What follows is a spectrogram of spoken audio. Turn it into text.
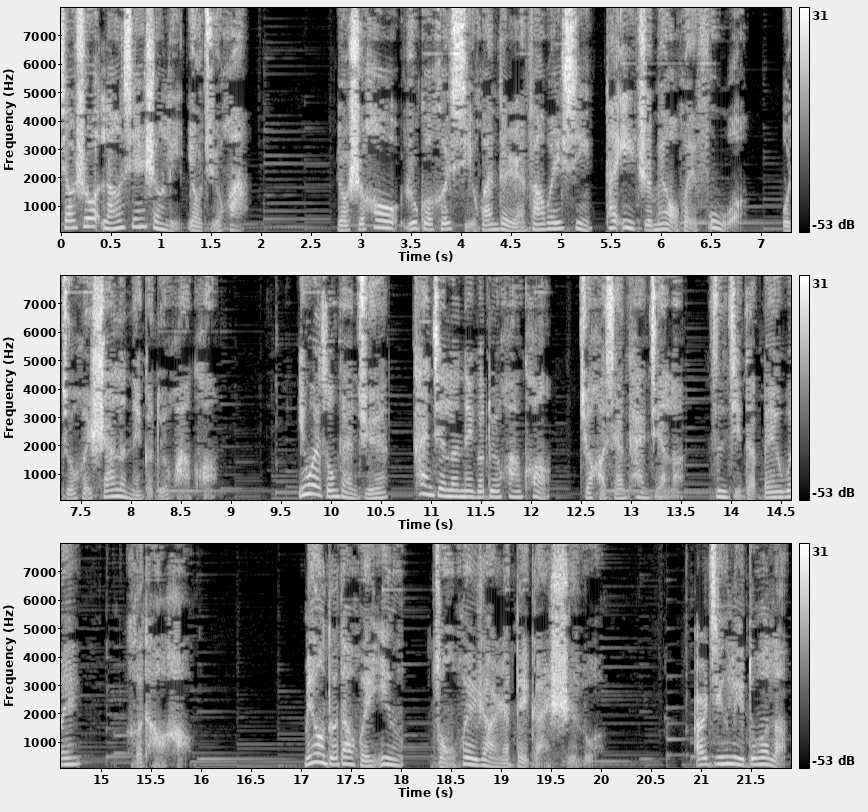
小说《狼先生》里有句话：有时候，如果和喜欢的人发微信，他一直没有回复我。我就会删了那个对话框，因为总感觉看见了那个对话框，就好像看见了自己的卑微和讨好。没有得到回应，总会让人倍感失落。而经历多了，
